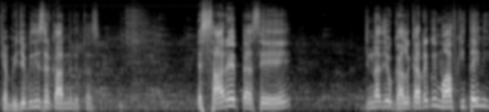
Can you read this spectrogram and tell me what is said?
ਕਿ ਬੀਜੇਪੀ ਦੀ ਸਰਕਾਰ ਨੇ ਦਿੱਤਾ ਸੀ? ਇਹ ਸਾਰੇ ਪੈਸੇ ਜਿਨ੍ਹਾਂ ਦੀ ਉਹ ਗੱਲ ਕਰ ਰਹੇ, ਕੋਈ ਮਾਫ ਕੀਤਾ ਹੀ ਨਹੀਂ।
